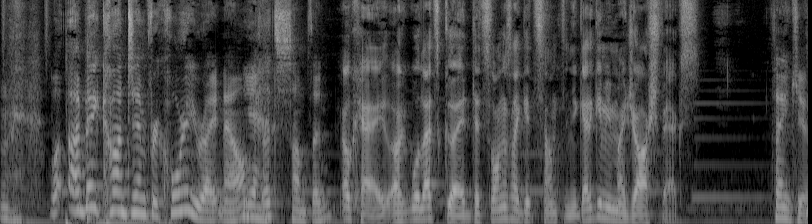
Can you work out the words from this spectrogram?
well, I make content for Corey right now. Yeah. That's something. Okay, uh, well that's good. As long as I get something, you got to give me my Josh fix. Thank you.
